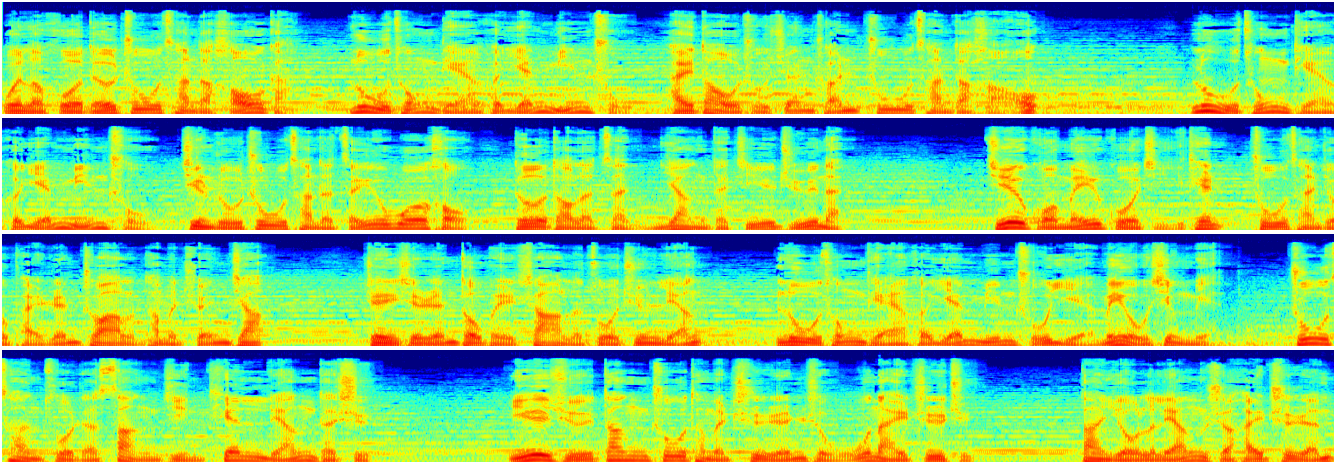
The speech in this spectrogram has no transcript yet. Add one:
为了获得朱灿的好感，陆从典和严民楚还到处宣传朱灿的好。陆从典和严民楚进入朱灿的贼窝后，得到了怎样的结局呢？结果没过几天，朱灿就派人抓了他们全家，这些人都被杀了做军粮。陆从典和严民楚也没有幸免。朱灿做着丧尽天良的事。也许当初他们吃人是无奈之举，但有了粮食还吃人，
